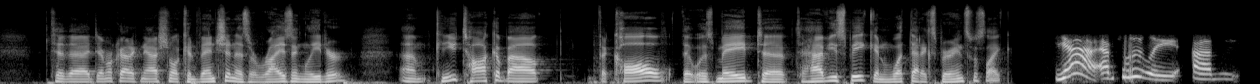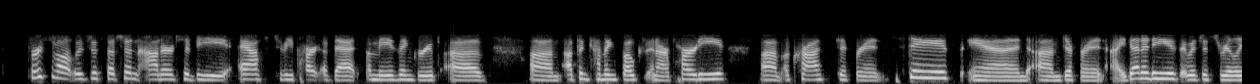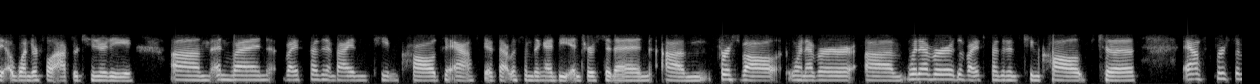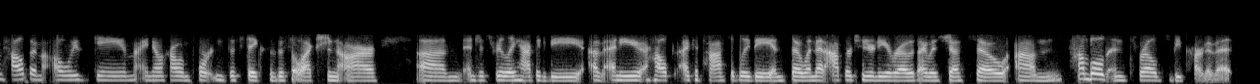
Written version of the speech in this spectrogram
to the Democratic National Convention as a rising leader. Um, can you talk about the call that was made to to have you speak and what that experience was like? Yeah, absolutely. Um, first of all, it was just such an honor to be asked to be part of that amazing group of um, up and coming folks in our party um, across different states and um, different identities. It was just really a wonderful opportunity. Um, and when Vice President Biden's team called to ask if that was something I'd be interested in, um, first of all, whenever um, whenever the Vice President's team calls to ask for some help, I'm always game. I know how important the stakes of this election are. Um, and just really happy to be of any help I could possibly be. And so when that opportunity arose, I was just so um, humbled and thrilled to be part of it.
